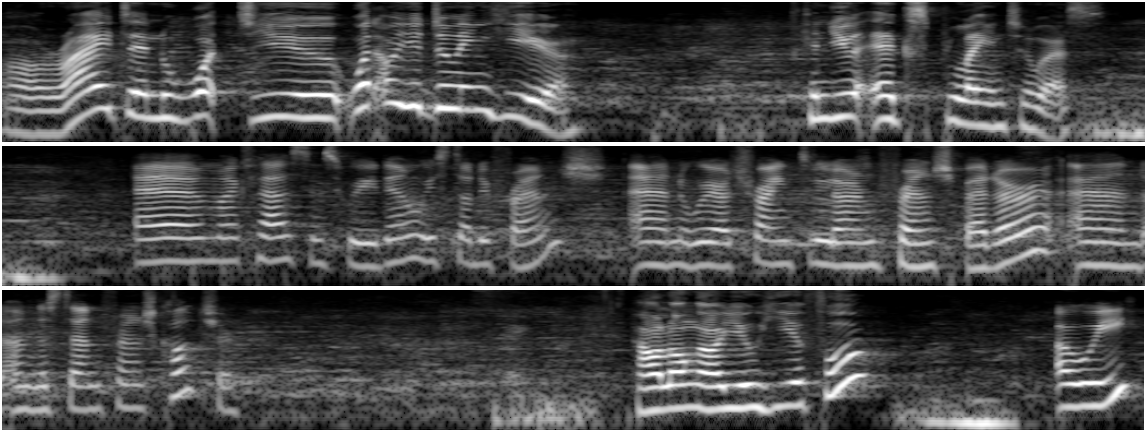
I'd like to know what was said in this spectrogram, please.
All right, and what do you what are you doing here? Can you explain to us? Uh, my class in Sweden, we study French, and we are trying to learn French better and understand French culture. How long are you here for? A week.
